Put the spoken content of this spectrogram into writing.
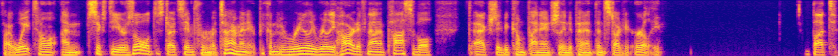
if I wait till I'm 60 years old to start saving from retirement, it becomes really, really hard, if not impossible, to actually become financially independent than starting early. But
